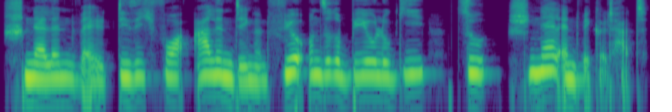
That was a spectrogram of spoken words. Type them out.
schnellen Welt, die sich vor allen Dingen für unsere Biologie zu schnell entwickelt hat.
